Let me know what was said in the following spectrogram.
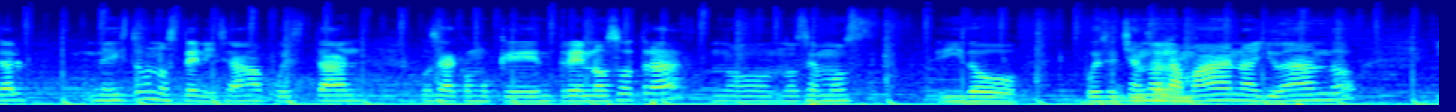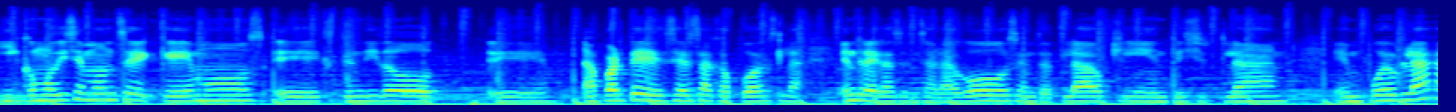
tal, necesito unos tenis. Ah, pues tal. O sea, como que entre nosotras no, nos hemos ido pues echando la mano, ayudando. Y como dice Monse, que hemos eh, extendido, eh, aparte de ser Zacapuaxla, entregas en Zaragoza, en Tatlauqui, en Teciutlán, en Puebla,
